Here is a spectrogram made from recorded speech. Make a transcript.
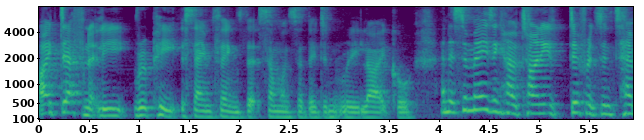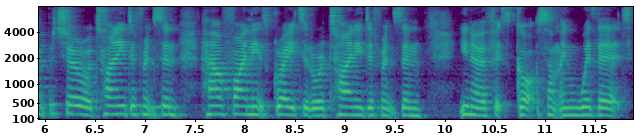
I definitely repeat the same things that someone said they didn't really like. Or And it's amazing how tiny difference in temperature or a tiny difference in how finely it's grated or a tiny difference in, you know, if it's got something with it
